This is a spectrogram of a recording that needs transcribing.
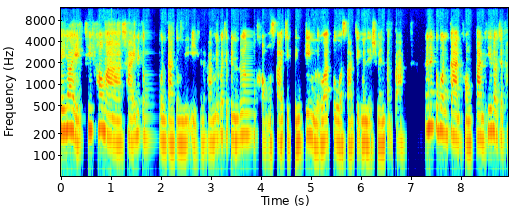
ย่อยๆ ที่เข้ามาใช้ในกระบวนการตรงนี้อีกนะคะไม่ว่าจะเป็นเรื่องของ strategic thinking หรือว่าตัว strategic management ต่างๆและในกระบวนการของการที่เราจะท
